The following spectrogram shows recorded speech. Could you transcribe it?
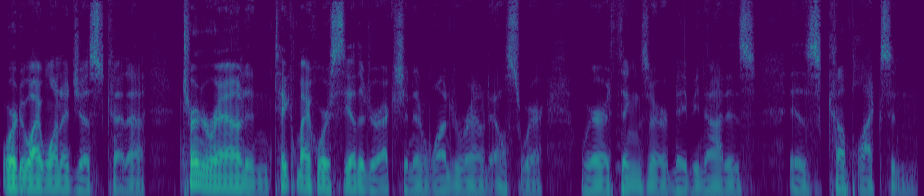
or do I want to just kind of turn around and take my horse the other direction and wander around elsewhere where things are maybe not as as complex and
